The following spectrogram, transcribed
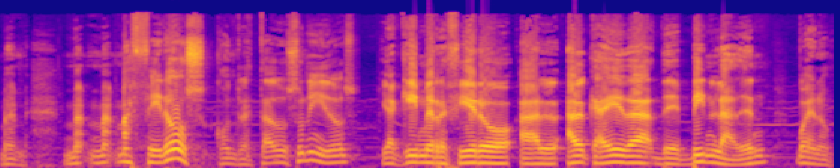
más, feroz contra Estados Unidos, y aquí me refiero al Al Qaeda de Bin Laden, bueno,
